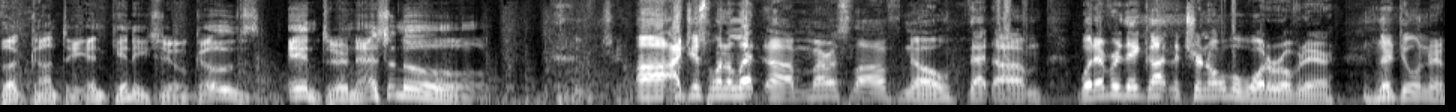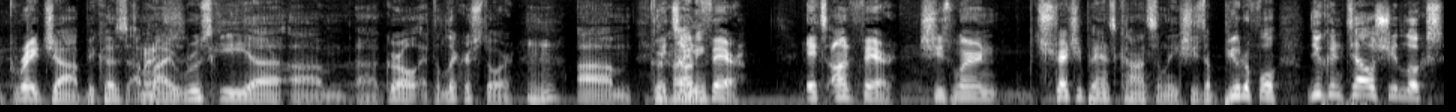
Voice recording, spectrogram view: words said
The Conti and Kenny Show goes international. Uh, I just want to let uh, Miroslav know that um, whatever they got in the Chernobyl water over there, mm-hmm. they're doing a great job because uh, my Ruski uh, um, uh, girl at the liquor store, mm-hmm. um, it's hiney. unfair. It's unfair. She's wearing stretchy pants constantly. She's a beautiful. You can tell she looks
